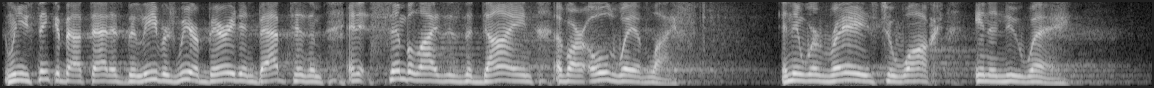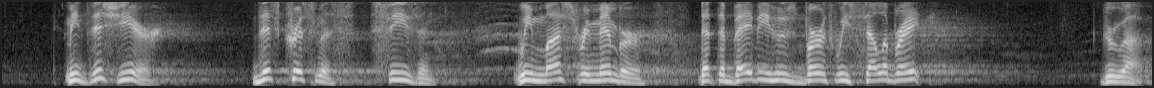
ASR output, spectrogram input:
And when you think about that as believers, we are buried in baptism, and it symbolizes the dying of our old way of life. And then we're raised to walk in a new way. I mean, this year, this Christmas season, we must remember that the baby whose birth we celebrate grew up.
